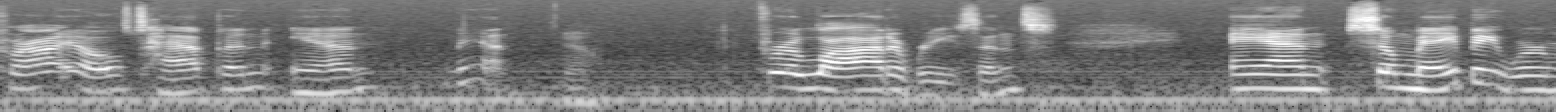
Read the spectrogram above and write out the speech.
trials happen in men Yeah. for a lot of reasons. And so maybe we're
